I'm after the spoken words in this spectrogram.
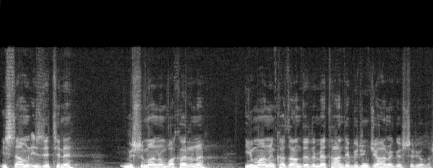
İslam'ın izzetini, Müslümanın vakarını, imanın kazandırdığı metaneti bütün cihana gösteriyorlar.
